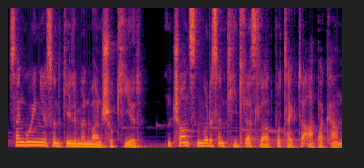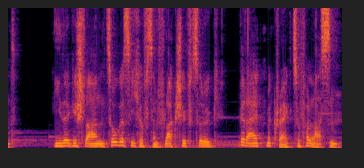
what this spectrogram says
Sanguinius und Gilliman waren schockiert und Johnson wurde sein Titel als Lord Protector aberkannt. Niedergeschlagen zog er sich auf sein Flaggschiff zurück, bereit, McCrack zu verlassen.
